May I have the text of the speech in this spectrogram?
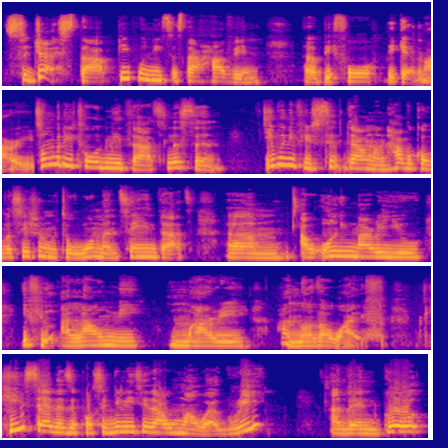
suggest that people need to start having uh, before they get married. Somebody told me that, listen, even if you sit down and have a conversation with a woman saying that um, I'll only marry you if you allow me marry another wife. He said there's a possibility that woman will agree and then go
